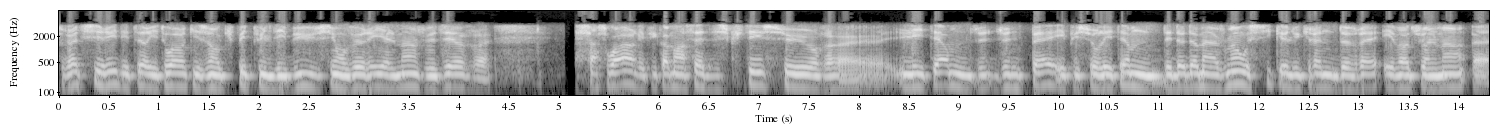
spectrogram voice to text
se retirer des territoires qu'ils ont occupés depuis le début, si on veut réellement, je veux dire, s'asseoir et puis commencer à discuter sur euh, les termes d'une paix et puis sur les termes des dédommagements aussi que l'Ukraine devrait éventuellement euh,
